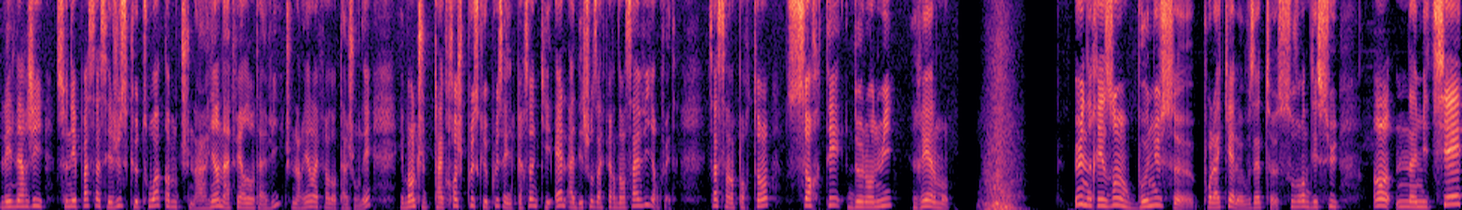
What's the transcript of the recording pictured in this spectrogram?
l'énergie. Ce n'est pas ça, c'est juste que toi, comme tu n'as rien à faire dans ta vie, tu n'as rien à faire dans ta journée, et eh ben tu t'accroches plus que plus à une personne qui elle a des choses à faire dans sa vie en fait. Ça c'est important, sortez de l'ennui réellement. Une raison bonus euh, pour laquelle vous êtes souvent déçu en amitié,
